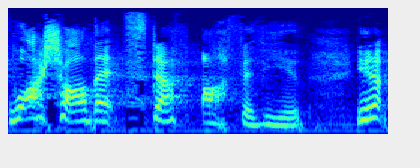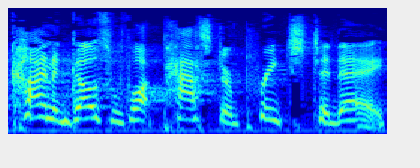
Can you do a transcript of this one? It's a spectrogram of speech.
wash all that stuff off of you. You know, it kind of goes with what Pastor preached today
